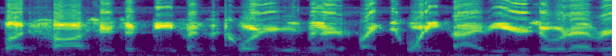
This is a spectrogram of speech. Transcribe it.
Bud Foster's a defensive coordinator. He's been there for like 25 years or whatever.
